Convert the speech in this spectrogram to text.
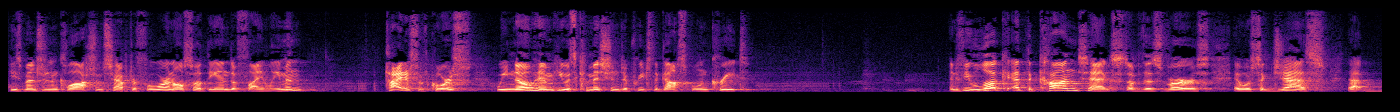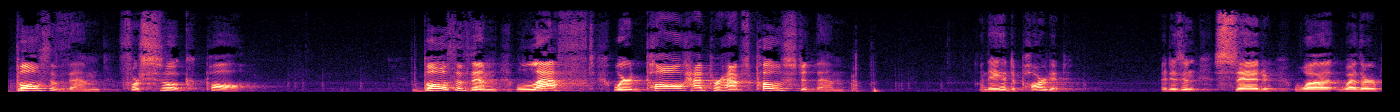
He's mentioned in Colossians chapter 4 and also at the end of Philemon. Titus, of course, we know him. He was commissioned to preach the gospel in Crete. And if you look at the context of this verse, it would suggest that both of them forsook Paul. Both of them left where Paul had perhaps posted them, and they had departed. It isn't said what, whether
